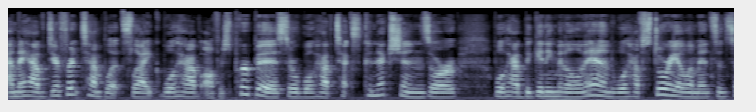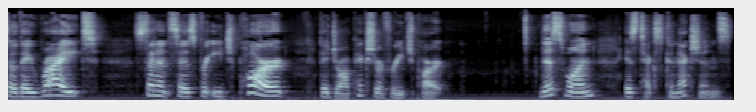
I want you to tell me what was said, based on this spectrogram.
and they have different templates. Like we'll have author's purpose, or we'll have text connections, or we'll have beginning, middle, and end. We'll have story elements, and so they write sentences for each part. They draw a picture for each part. This one is text connections.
